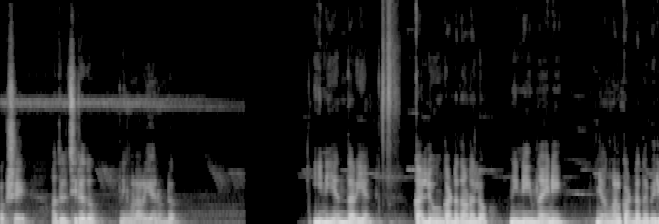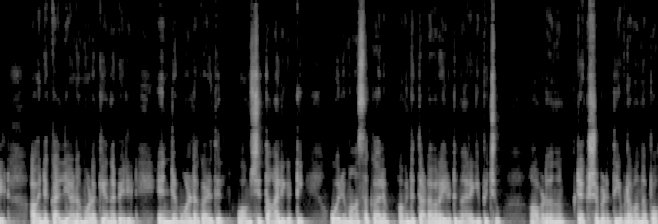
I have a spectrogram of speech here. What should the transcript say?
പക്ഷേ അതിൽ ചിലതും നിങ്ങൾ അറിയാനുണ്ട്. ഇനി എന്തറിയാൻ? കല്ലുവും കണ്ടതാണല്ലോ നിന്നെയും നയനെയും. ഞങ്ങൾ കണ്ടെന്ന പേരിൽ അവന്റെ കല്യാണം മുടക്കിയെന്ന പേരിൽ എന്റെ മോളുടെ കഴുത്തിൽ വംശി താലി കെട്ടി ഒരു മാസക്കാലം അവന്റെ തടവറയിലിട്ട് നരകിപ്പിച്ചു. അവിടെ നിന്നും രക്ഷപ്പെടുത്തി. ഇവിടെ വന്നപ്പോൾ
